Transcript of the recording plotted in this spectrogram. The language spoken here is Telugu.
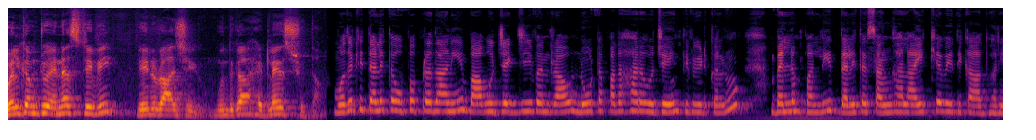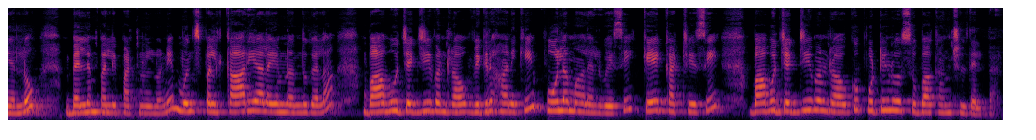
వెల్కమ్ టు ఎన్ఎస్ టీవీ నేను రాజీవ్. ముందుగా హెడ్లైన్స్ చూద్దాం. మొదటి దళిత ఉప ప్రధాని బాబు జగ్జీవన్ రావు నూట పదహారవ జయంతి వేడుకలను బెల్లంపల్లి దళిత సంఘాల ఐక్యవేదిక ఆధ్వర్యంలో బెల్లంపల్లి పట్టణంలోని మున్సిపల్ కార్యాలయం నందుగల బాబు జగ్జీవన్ రావు విగ్రహానికి పూలమాలలు వేసి కేక్ కట్ చేసి బాబు జగ్జీవన్ రావుకు పుట్టినరోజు శుభాకాంక్షలు తెలిపారు.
